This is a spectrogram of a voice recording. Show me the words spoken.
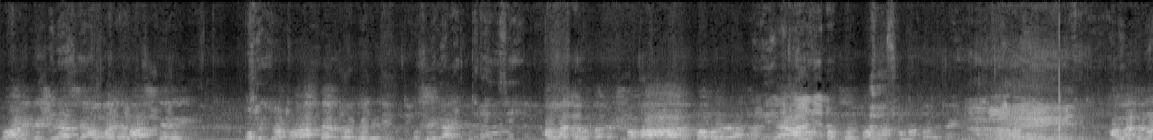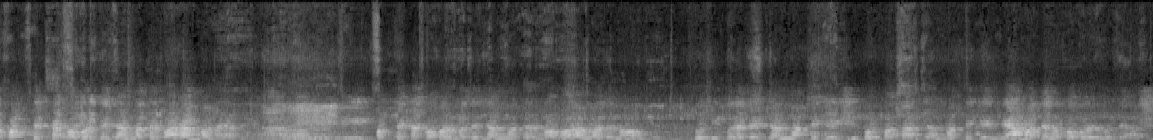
তো অনেকে শুয়ে আছে আল্লাহ যেন আজকের এই পবিত্র পরাতের রজনী উসিলায় আল্লাহ যেন তাদের সবার কবরের আঘাত কেমন পর্যন্ত আল্লাহ ক্ষমা করে দেয় আল্লাহ যেন প্রত্যেকটা কবরকে জান্নাতের বাগান বানায় দেয় এই প্রত্যেকটা কবরের মধ্যে জান্নাতের নহর আল্লাহ যেন তৈরি করে দেয়। জান্নাত থেকে শীতল বাতাস, জান্নাত থেকে নিয়ামত যেন কবরের মধ্যে আসে।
